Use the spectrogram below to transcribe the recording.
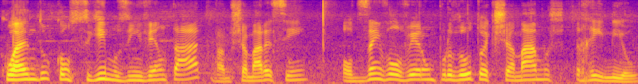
quando conseguimos inventar, vamos chamar assim, ou desenvolver um produto a que chamamos Renew.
